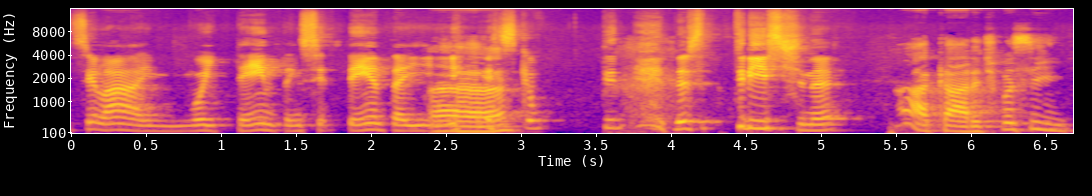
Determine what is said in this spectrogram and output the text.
sei lá, em 80, em 70 e uhum. esse que é o, deve ser triste, né? Ah, cara, tipo assim,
